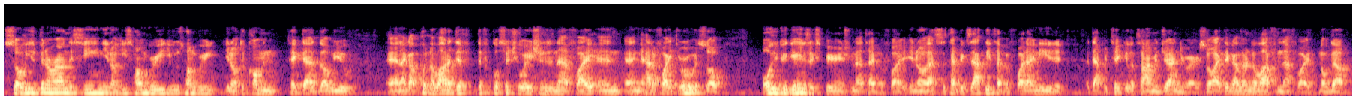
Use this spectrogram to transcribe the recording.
So he's been around the scene. You know, he's hungry. He was hungry, you know, to come and take that W. And I got put in a lot of diff- difficult situations in that fight, and and had to fight through it. So all you could gain is experience from that type of fight. You know, that's the type exactly the type of fight I needed at that particular time in January. So I think I learned a lot from that fight, no doubt.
